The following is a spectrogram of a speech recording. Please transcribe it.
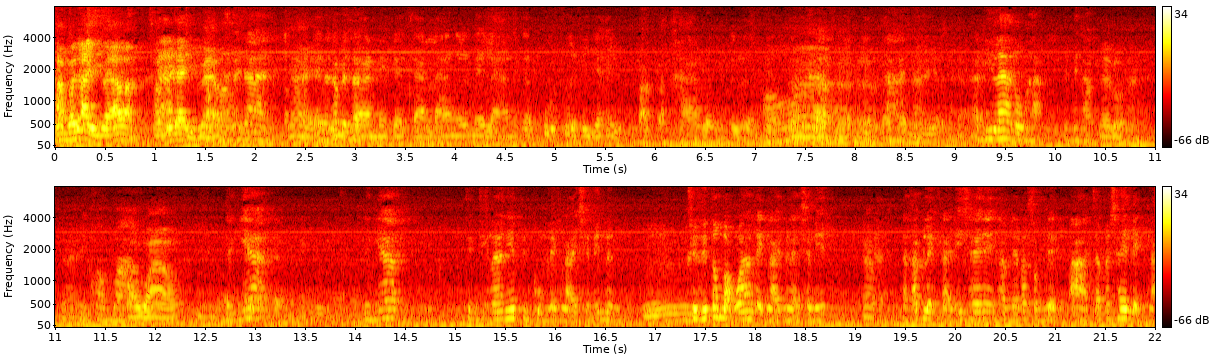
ทำไม่ได้อีกแล้วอะทำไม่ได้อีกแล้วทำไม่ได้ใช่นั่นก็เป็นการในการล้างหรือไม่ล้างนี่ก็พูดเพื่อที่จะให้ปรับราคาลงเรื่องอ๋อคครัรับบก็จะมีเยอะนะอันนี้แร่โลหะเห็นไหมครับได้โลหะได้มีความวาววาวอย่างเงี้ยอย่างเงี้ย จริงๆแล้วนี่เป็นกลุ่มเหล็กไหลชนิดหนึ่งอืมคือคือต้องบอกว่าเหล็กไหลมีหลายชนิดครับนะครับเหล็กไหลที่ใช้ในทำในพระสมเด็จอาจจะไม่ใช่เหล็กไหล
